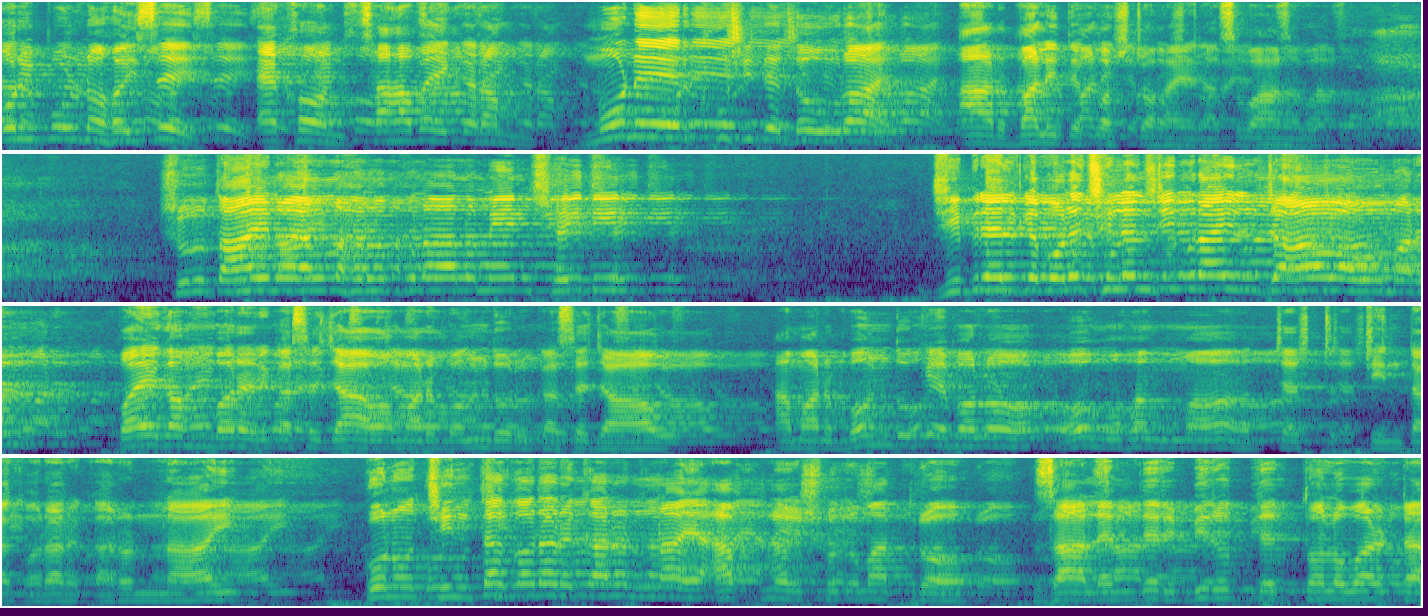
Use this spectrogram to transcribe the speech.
পরিপূর্ণ হয়েছে এখন সাহাবাই মনের খুশিতে দৌড়ায় আর বালিতে কষ্ট হয় না শুধু তাই নয়, আল্লাহ রাব্বুল আলামিন সেই দিন জিব্রাইলকে বলেছিলেন, জিব্রাইল, যাও আমার পয়গম্বরের কাছে, যাও আমার বন্ধুর কাছে, যাও। আমার বন্ধুকে বলো, ও মোহাম্মদ চিন্তা করার কারণ নাই। কোনো চিন্তা করার কারণ নাই। আপনি শুধুমাত্র জালেমদের বিরুদ্ধে তলোয়ারটা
